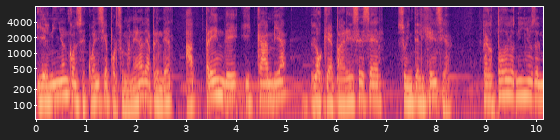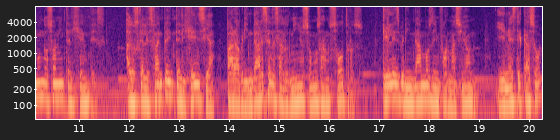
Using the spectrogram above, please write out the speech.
Y el niño en consecuencia, por su manera de aprender, aprende y cambia lo que parece ser su inteligencia. Pero todos los niños del mundo son inteligentes. A los que les falta inteligencia para brindárselas a los niños somos a nosotros. ¿Qué les brindamos de información? Y en este caso,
